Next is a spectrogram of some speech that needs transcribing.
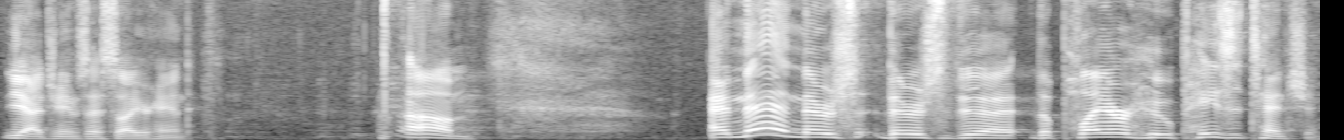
yeah, James, I saw your hand. Um, and then there's, there's the, the player who pays attention.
